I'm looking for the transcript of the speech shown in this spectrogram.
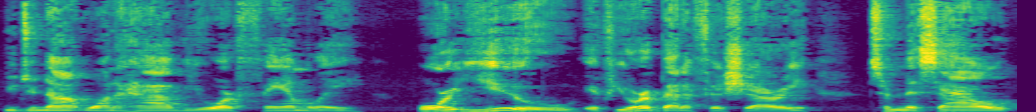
you do not want to have your family or you, if you're a beneficiary, to miss out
